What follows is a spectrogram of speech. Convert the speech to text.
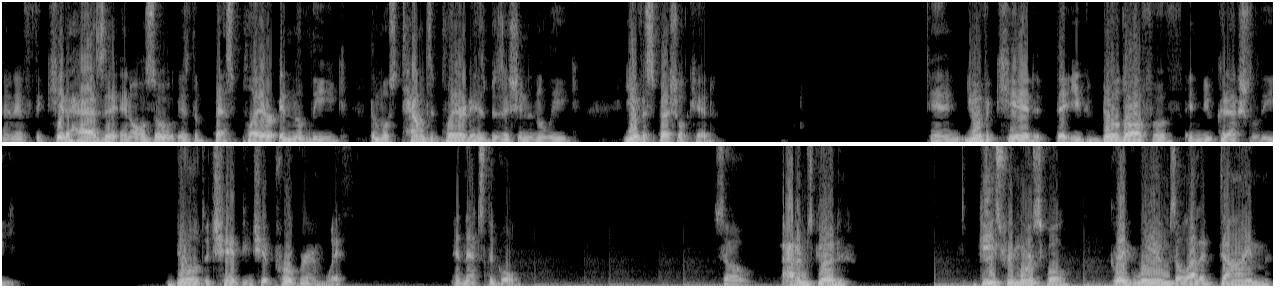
And if the kid has it and also is the best player in the league, the most talented player to his position in the league, you have a special kid. And you have a kid that you could build off of and you could actually build a championship program with. And that's the goal. So, Adam's good. Gase remorseful. Gregg Williams, a lot of dime,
